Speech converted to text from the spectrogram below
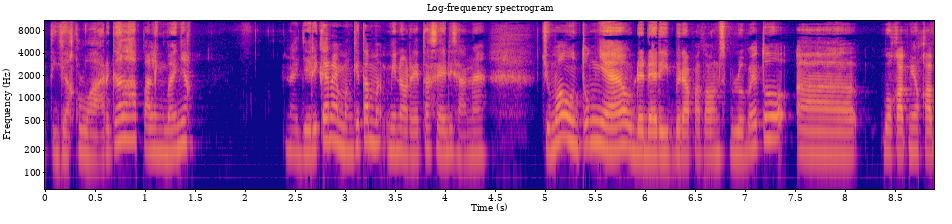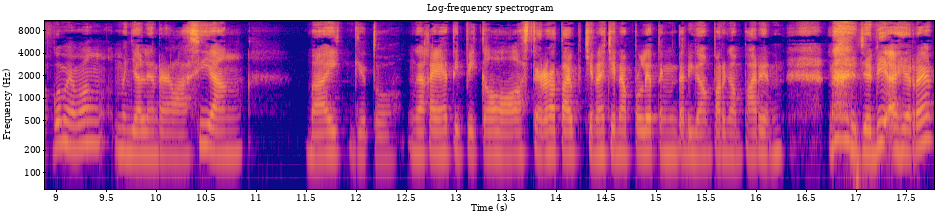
tiga keluarga lah paling banyak. Nah jadi kan emang kita minoritas ya di sana. Cuma untungnya udah dari berapa tahun sebelumnya tuh uh, bokap nyokap gue memang menjalin relasi yang baik gitu nggak kayak tipikal stereotip Cina-Cina pelit yang minta digampar-gamparin nah jadi akhirnya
